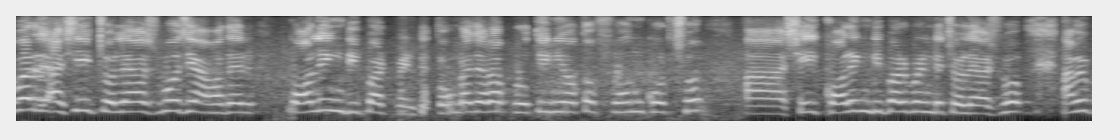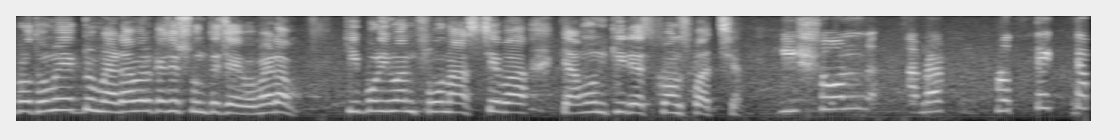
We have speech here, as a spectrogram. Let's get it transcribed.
এবার আসি চলে আসব যে আমাদের কলিং ডিপার্টমেন্টে তোমরা যারা প্রতিনিয়ত ফোন করছ সেই কলিং ডিপার্টমেন্টে চলে আসব। আমি প্রথমেই একটু ম্যাডামের কাছে শুনতে চাইব। ম্যাডাম কি পরিমাণ ফোন আসছে বা কেমন কি রেসপন্স পাচ্ছেন ভীষণ আমরা প্রত্যেকটা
